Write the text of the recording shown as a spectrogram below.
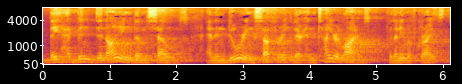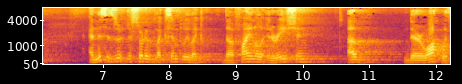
they had been denying themselves and enduring suffering their entire lives for the name of Christ. And this is just sort of like simply like the final iteration of their walk with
